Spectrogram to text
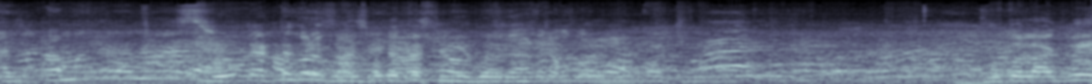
আজ আমাদের জুতো লাগবে?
